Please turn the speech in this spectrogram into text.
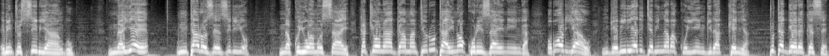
ebintu si byangu. Naye ntalo ze ziriyo nakuyiwa musaayi. Kati ono agamba nti ruto alina okurizayininga oba olyawo ng'ebiri eri tebinnaba kuyingira kenya tutegeerekese.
